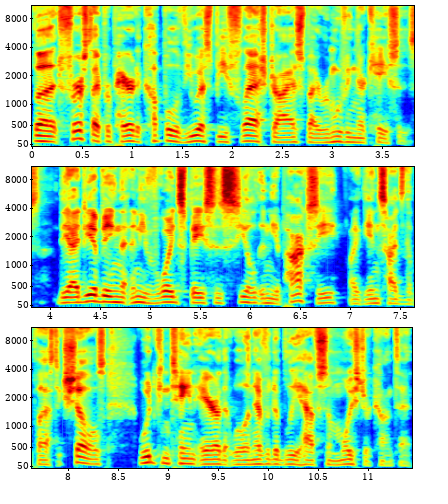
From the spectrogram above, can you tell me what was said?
But first, I prepared a couple of USB flash drives by removing their cases. The idea being that any void spaces sealed in the epoxy, like the insides of the plastic shells, would contain air that will inevitably have some moisture content.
